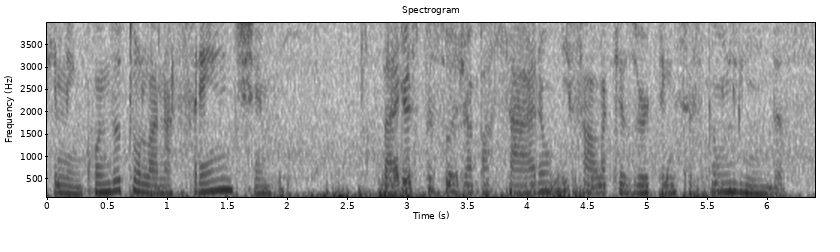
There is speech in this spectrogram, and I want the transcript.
Que nem quando eu tô lá na frente, várias pessoas já passaram e falam que as hortênsias estão lindas,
